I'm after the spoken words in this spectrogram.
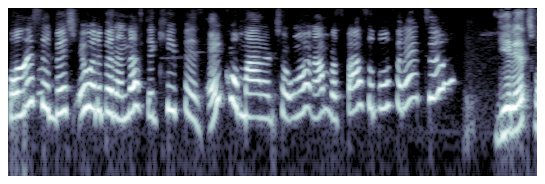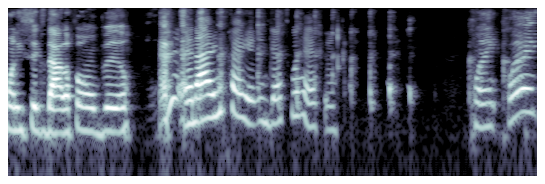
Well, listen, bitch, it would have been enough to keep his ankle monitor on. I'm responsible for that too, Yeah, that twenty six dollar phone bill. and I ain't pay it. And guess what happened? Clank clank.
